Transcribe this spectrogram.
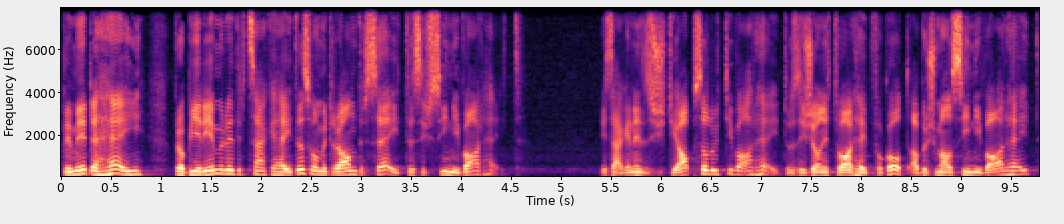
bei mir daheim, probiere ich immer wieder zu sagen, hey, das, was mir der andere sagt, das ist seine Wahrheit. Ich sage nicht, das ist die absolute Wahrheit. Das ist auch nicht die Wahrheit von Gott. Aber es ist mal seine Wahrheit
